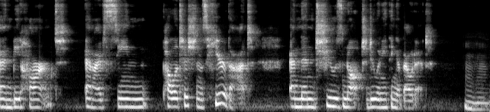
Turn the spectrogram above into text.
and be harmed. And I've seen politicians hear that and then choose not to do anything about it. Mm-hmm.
